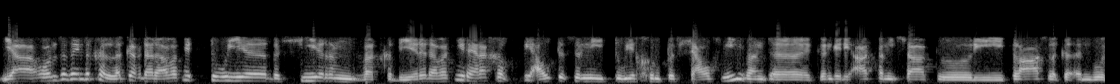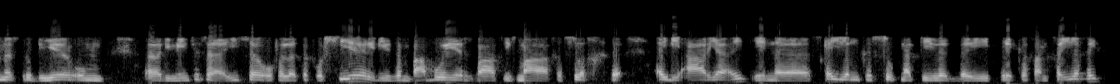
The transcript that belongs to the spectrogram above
Ja, ons is eintlik gelukkig dat daar was net twee beserings wat gebeur het. Daar was nie regtig geweld tussen die twee groepe self nie, want uh, ek dink uit die aard van die saak toe die plaaslike inwoners probeer om uh, die mense se huise of hulle te forceer, het die Zimbabweërs basies maar gevlug uh, uit die area uit en uh, skuilings gesoek natuurlik by plekke van veiligheid.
